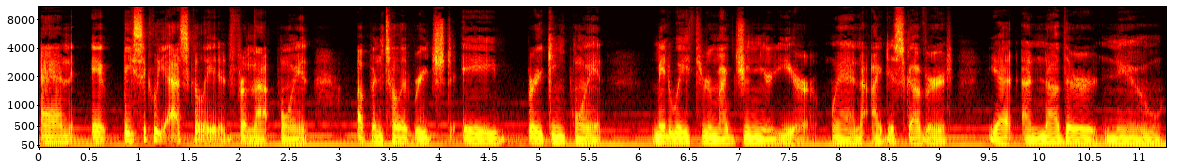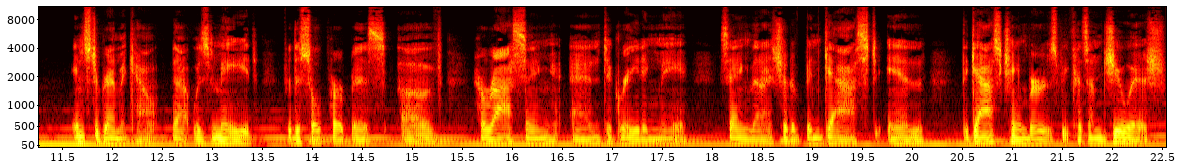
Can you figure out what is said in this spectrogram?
And it basically escalated from that point up until it reached a breaking point midway through my junior year when I discovered yet another new Instagram account that was made for the sole purpose of harassing and degrading me, saying that I should have been gassed in the gas chambers because I'm Jewish,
